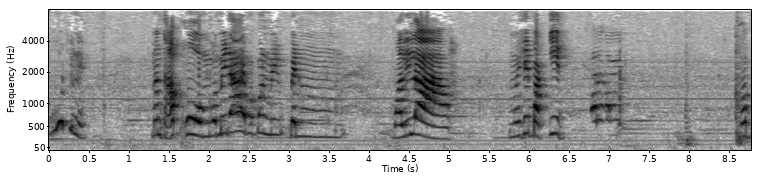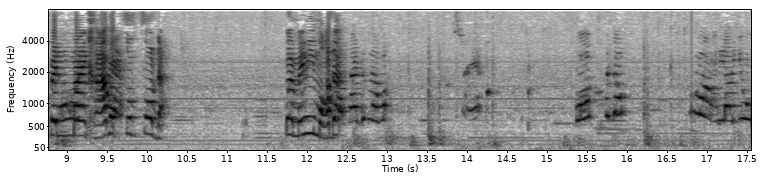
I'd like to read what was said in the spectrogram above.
พูดอยู่เนี่ย มันทับโฮมก็ไม่ได้เพราะมันไม่เป็น วาลิลา ไม่ใช่บักกิตเราลงมันเป็นไมค์คาแบบสดๆอะแบบไม่มีมอสกลัอะบบ้านด้วยว่าไหนอะบอกไม่ต้องห่วงเราอยู่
